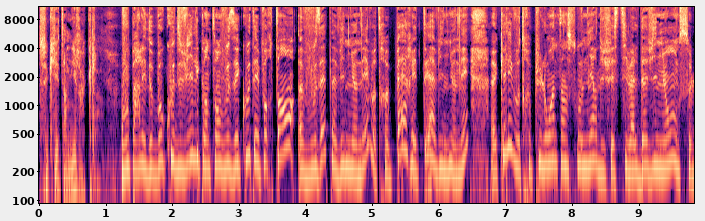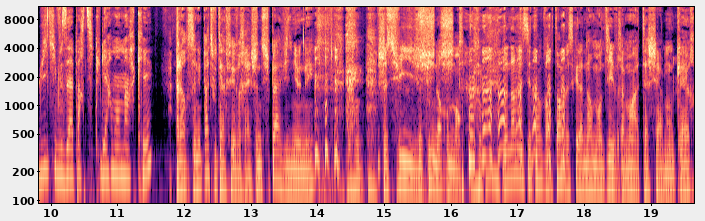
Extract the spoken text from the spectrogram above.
ce qui est un miracle. Vous parlez de beaucoup de villes quand on vous écoute et pourtant vous êtes avignonné, votre père était avignonné. Euh, quel est votre plus lointain souvenir du festival d'Avignon ou celui qui vous a particulièrement marqué? Alors, ce n'est pas tout à fait vrai. Je ne suis pas avignonné. je suis, je suis normand. non, non, mais c'est important parce que la Normandie est vraiment attachée à mon cœur.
